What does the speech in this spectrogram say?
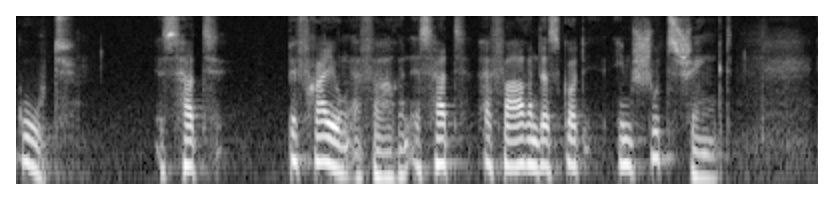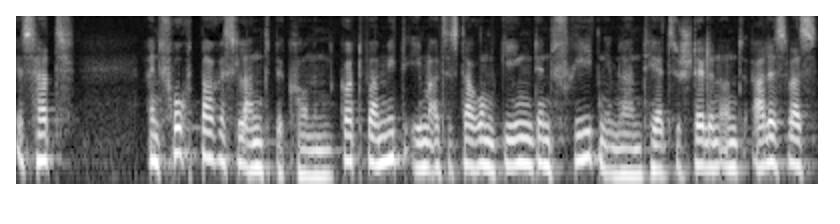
gut. Es hat Befreiung erfahren. Es hat erfahren, dass Gott ihm Schutz schenkt. Es hat ein fruchtbares Land bekommen. Gott war mit ihm, als es darum ging, den Frieden im Land herzustellen und alles, was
